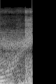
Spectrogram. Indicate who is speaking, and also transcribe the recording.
Speaker 1: What?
